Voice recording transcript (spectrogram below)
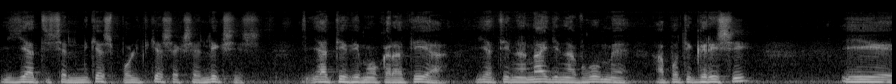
για τις ελληνικές πολιτικές εξελίξεις, για τη δημοκρατία, για την ανάγκη να βγούμε από την κρίση. Η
